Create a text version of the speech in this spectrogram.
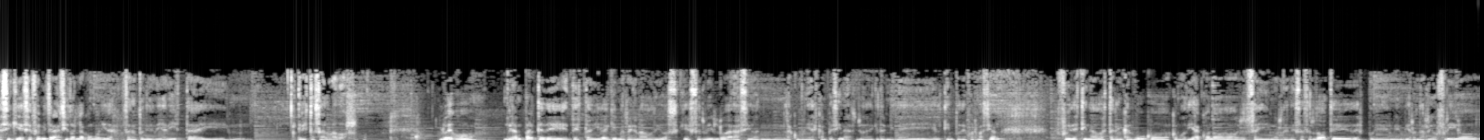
Así que ese fue mi tránsito en la comunidad, San Antonio de Bellavista y mm, Cristo Salvador. Luego gran parte de, esta vida que me ha regalado Dios, que es servirlo, ha sido en las comunidades campesinas. Yo desde que terminé el tiempo de formación fui destinado a estar en Calbuco como diácono, ahí me ordené sacerdote, después me enviaron a Río Frío,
